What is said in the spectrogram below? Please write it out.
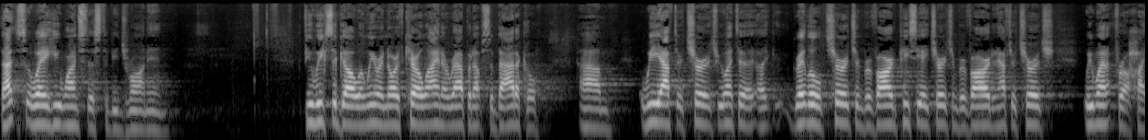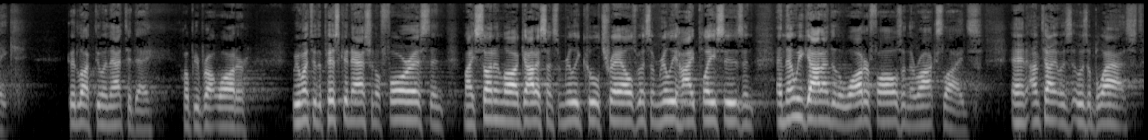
That's the way he wants us to be drawn in. A few weeks ago, when we were in North Carolina wrapping up sabbatical, um, we, after church, we went to a great little church in Brevard, PCA church in Brevard, and after church, we went for a hike. Good luck doing that today. Hope you brought water. We went to the Pisgah National Forest, and my son in law got us on some really cool trails, went some really high places, and, and then we got onto the waterfalls and the rock slides. And I'm telling you, it was, it was a blast.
